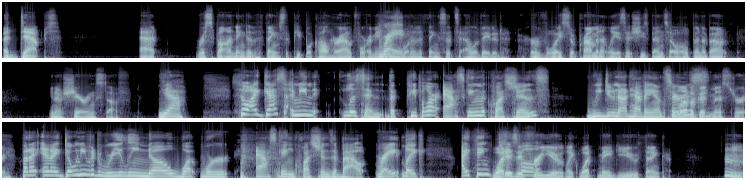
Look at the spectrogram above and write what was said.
adept at responding to the things that people call her out for. I mean, Right. that's one of the things that's elevated her voice so prominently is that she's been so open about, you know, sharing stuff. Yeah. So I guess I mean, listen, the people are asking the questions. We do not have We answers. love a good mystery. but I and I don't even really know what we're asking questions about, right? Like I think What is it for you? Like, what made you think, hmm,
